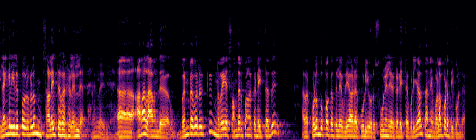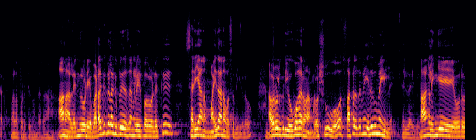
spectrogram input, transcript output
இலங்கையில் இருப்பவர்களும் சளைத்தவர்கள் இல்லை. இல்லை ஆனால் அந்த வென்றவருக்கு நிறைய சந்தர்ப்பங்கள் கிடைத்தது. அவர் கொழும்பு பக்கத்தில் விளையாடக்கூடிய ஒரு சூழ்நிலை கிடைத்தபடியால் தன்னை வளப்படுத்தி கொண்டார். வளப்படுத்தி கொண்டார். ஆனால் எங்களுடைய வடக்கு கிழக்கு பிரதேசங்களில் இருப்பவர்களுக்கு சரியான மைதான வசதிகளோ அவர்களுக்குரிய உபகரணங்களோ ஷூவோ சகலதுமே எதுவுமே இல்லை. இல்லை இல்லை. நாங்கள் இங்கே ஒரு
